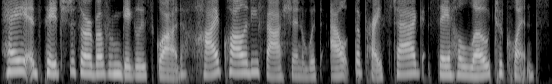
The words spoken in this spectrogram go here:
Hey, it's Paige DeSorbo from Giggly Squad. High quality fashion without the price tag? Say hello to Quince.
